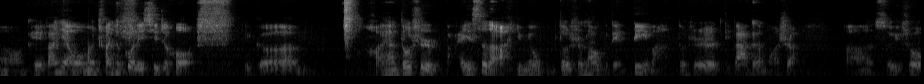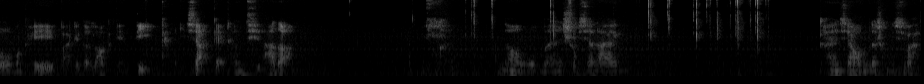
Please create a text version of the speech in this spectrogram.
嗯，可以发现我们创建过滤器之后，这个。好像都是白色的啊，因为我们都是 log 点 d 嘛，都是 debug 的模式，啊，所以说我们可以把这个 log 点 d 改一下，改成其他的。那我们首先来看一下我们的程序吧。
